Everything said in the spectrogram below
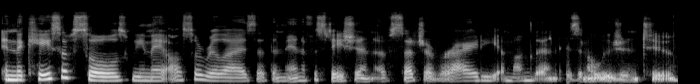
In the case of souls, we may also realize that the manifestation of such a variety among them is an illusion too.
